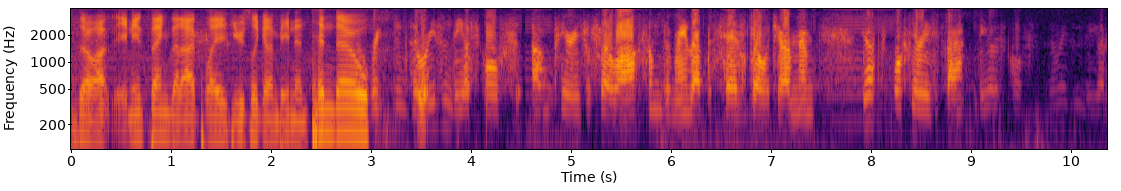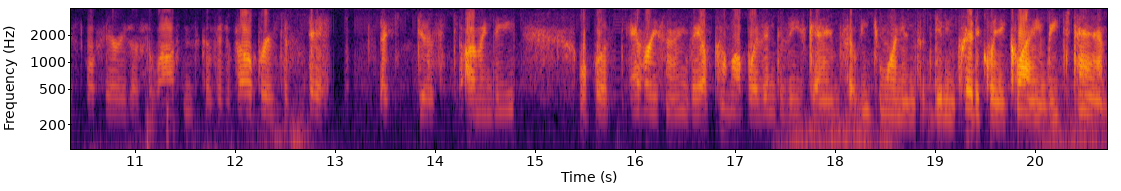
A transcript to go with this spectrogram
so I, anything that I play is usually gonna be Nintendo. the, re- the reason the Elder Scrolls um, series is so awesome, the main about Bethesda, which I remember, the Elder Scrolls series, is the Elder Scrolls, the reason the Elder Scrolls series are so awesome is because the developers just, they, they just, I mean, they will put everything they have come up with into these games, so each one ends up getting critically acclaimed each time.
